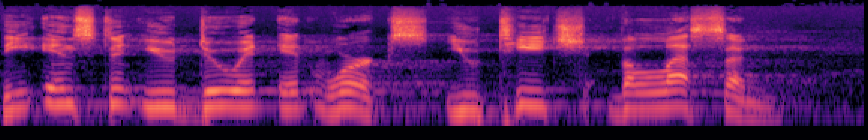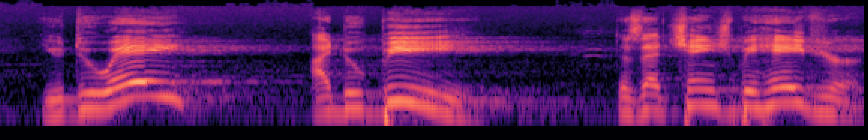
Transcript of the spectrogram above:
The instant you do it, it works. You teach the lesson. You do A, I do B. Does that change behavior?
